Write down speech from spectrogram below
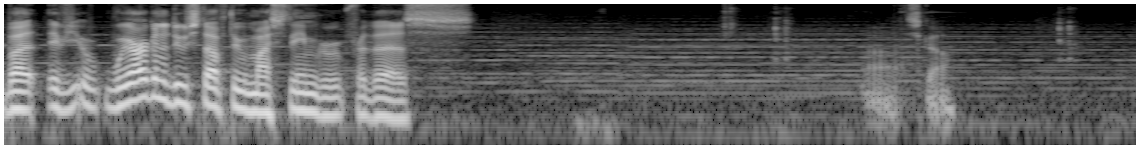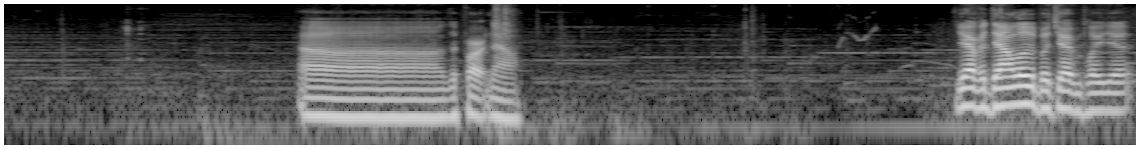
But if you we are going to do stuff through my Steam group for this. Uh, let's go. Uh, depart now. You have it downloaded, but you haven't played yet.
